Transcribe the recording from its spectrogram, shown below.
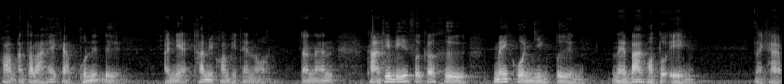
ความอันตรายให้กับคนอื่นๆ อันเนี้ยถ้ามีความผิดแน่นอน ดังนั้นทางที่ดีที่สุดก็คือไม่ควรยิงปืนในบ้านของตัวเองนะครับ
